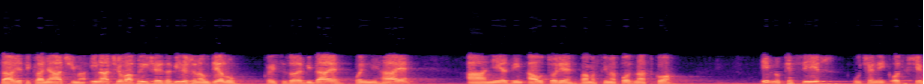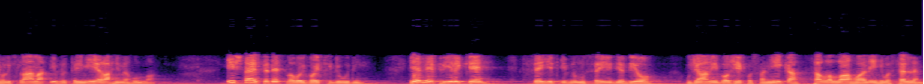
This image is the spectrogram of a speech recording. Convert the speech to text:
savjeti klanjačima. Inače ova priča je zabilježena u dijelu koje se zove Bidaje, on Nihaje, a njezin autor je vama svima poznat ko? Ibnu Kesir, učenik od šehol Islama, Ibnu Tejmije, Rahimehullah. I šta je se desilo ovoj dvojci ljudi? Jedne prilike, Sejid ibn Musejid je bio u džami Božijeg poslanika, sallallahu alihi wasallam.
